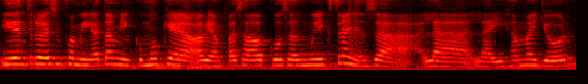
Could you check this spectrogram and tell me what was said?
Y dentro de su familia también como que habían pasado cosas muy extrañas. O sea, la, la hija mayor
